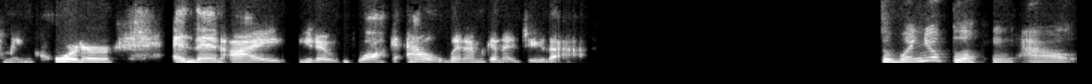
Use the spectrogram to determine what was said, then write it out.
coming quarter? And then I, you know, block out when I'm going to do that. So when you're blocking out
